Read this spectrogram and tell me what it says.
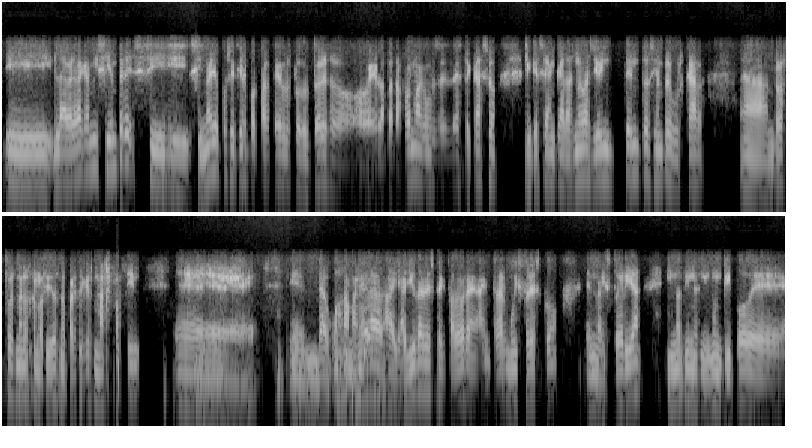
y la verdad que a mí siempre, si, si no hay oposición por parte de los productores o, de la plataforma, como es en este caso, en que sean caras nuevas, yo intento siempre buscar ah, rostros menos conocidos, me parece que es más fácil, eh, de alguna manera, ay- ayuda al espectador a entrar muy fresco en la historia y no tienes ningún tipo de,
